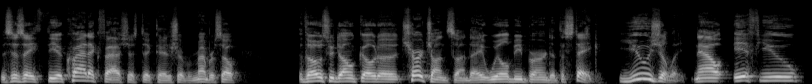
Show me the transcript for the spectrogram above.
this is a theocratic fascist dictatorship, remember, so those who don't go to church on Sunday will be burned at the stake. Usually. Now, if you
